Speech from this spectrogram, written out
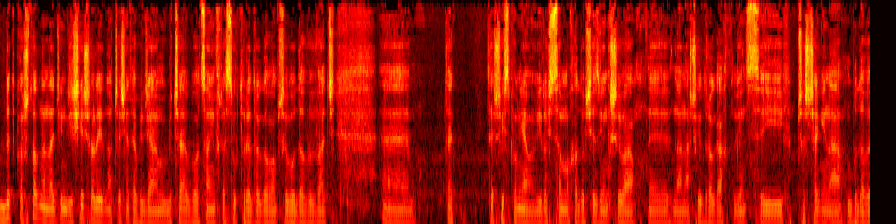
zbyt kosztowne na dzień dzisiejszy, ale jednocześnie, tak powiedziałem, by trzeba było całą infrastrukturę drogową przebudowywać. E, tak też i wspomniałem, ilość samochodów się zwiększyła e, na naszych drogach, więc i przestrzenie na budowę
